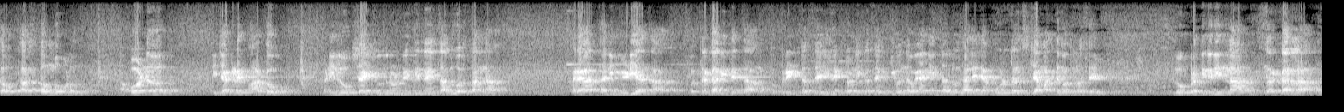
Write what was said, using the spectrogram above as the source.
चौथा स्तंभ म्हणून आपण तिच्याकडे पाहतो. आणि लोकशाही सुदृढ रीतीने चालू असताना खऱ्या अर्थाने मीडियाचा पत्रकारितेचा मग तो प्रिंट असेल इलेक्ट्रॉनिक असेल किंवा नव्याने चालू झालेल्या पोर्टल्सच्या माध्यमातून असेल लोकप्रतिनिधींना सरकारला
